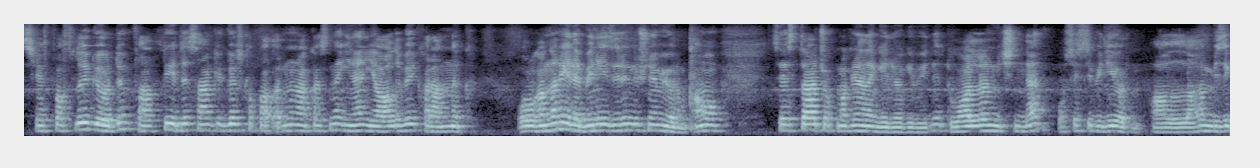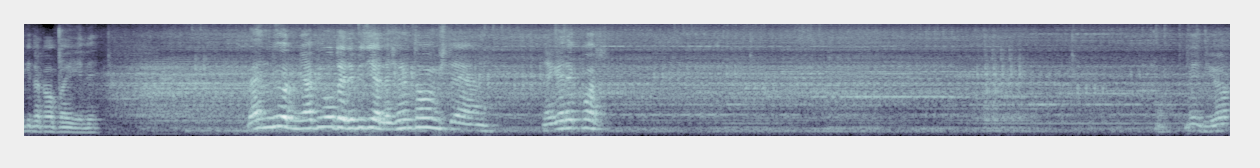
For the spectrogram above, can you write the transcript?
Şeffaflığı gördüm. Farklıydı. Sanki göz kapaklarının arkasına inen yağlı bir karanlık. Organlarıyla beni izlediğini düşünemiyorum. Ama ses daha çok makineden geliyor gibiydi. Duvarların içinden o sesi biliyorum. Allah'ım bizdeki de kafayı yedi. Ben diyorum ya bir odayla biz yerleşelim tamam işte yani. Ne gerek var? Ne diyor?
